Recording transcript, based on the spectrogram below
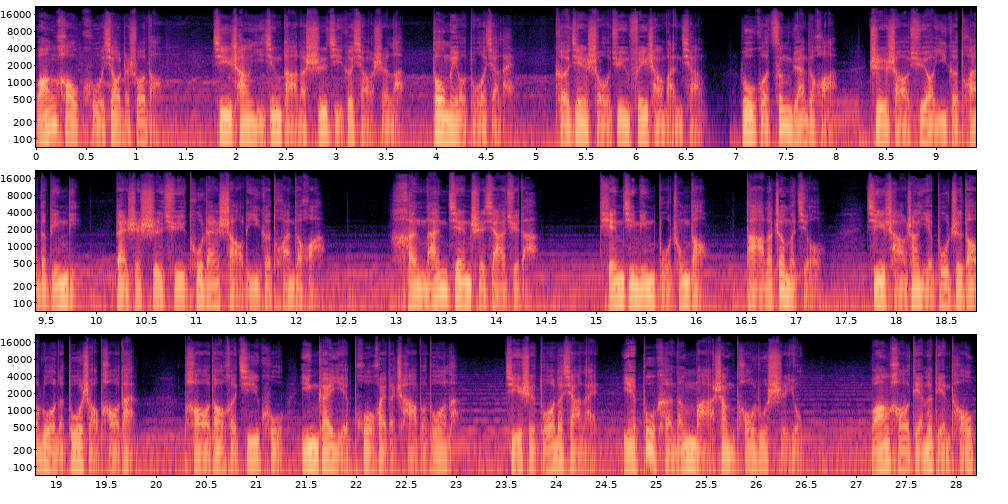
王浩苦笑着说道。机场已经打了十几个小时了，都没有夺下来，可见守军非常顽强。如果增援的话，至少需要一个团的兵力。但是市区突然少了一个团的话，很难坚持下去的。田继明补充道：“打了这么久，机场上也不知道落了多少炮弹，跑道和机库应该也破坏的差不多了。即使夺了下来，也不可能马上投入使用。”王浩点了点头，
